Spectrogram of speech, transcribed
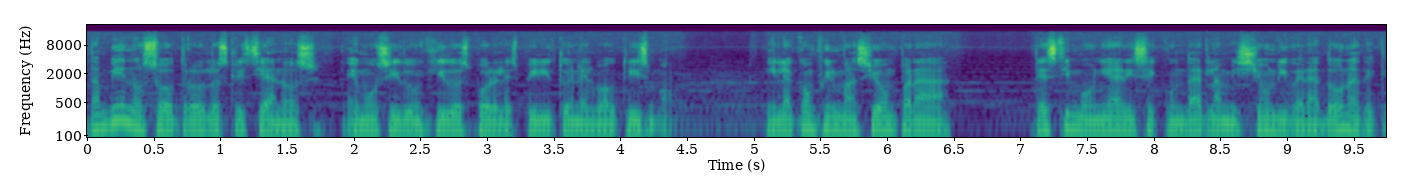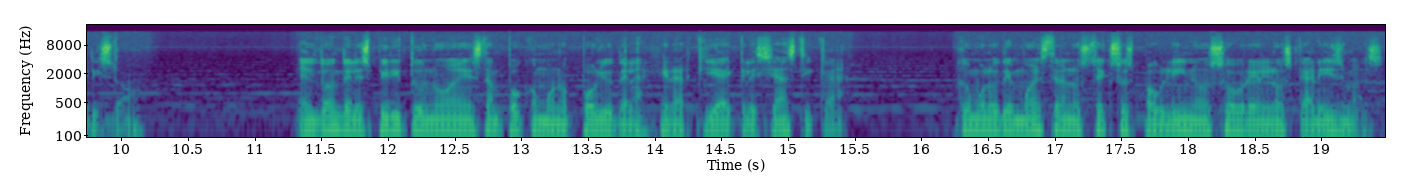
También nosotros, los cristianos, hemos sido ungidos por el Espíritu en el bautismo y la confirmación para testimoniar y secundar la misión liberadora de Cristo. El don del Espíritu no es tampoco monopolio de la jerarquía eclesiástica, como lo demuestran los textos paulinos sobre los carismas,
